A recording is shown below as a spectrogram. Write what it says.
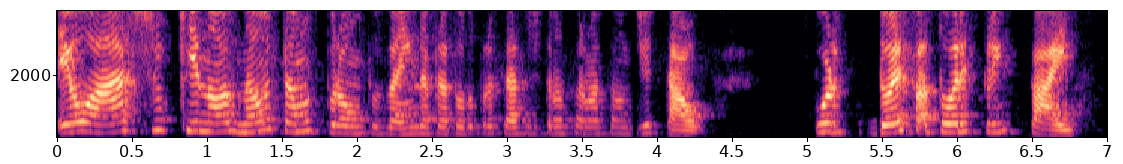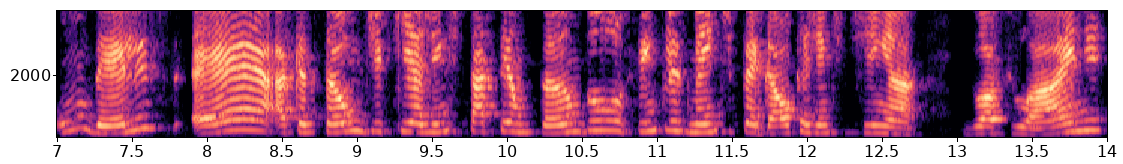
eu acho que nós não estamos prontos ainda para todo o processo de transformação digital, por dois fatores principais. Um deles é a questão de que a gente está tentando simplesmente pegar o que a gente tinha do offline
